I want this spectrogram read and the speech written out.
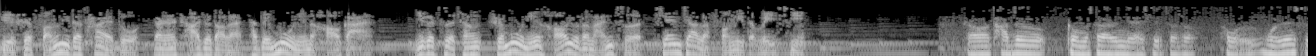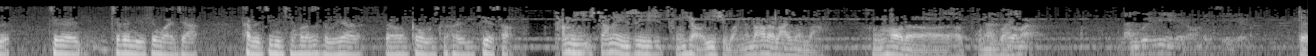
许是冯丽的态度让人察觉到了他对穆宁的好感。一个自称是穆宁好友的男子添加了冯丽的微信，然后他就跟我们三个人联系，就说我我认识这个这个女性玩家，她的基本情况是怎么样的，然后跟我们四个人介绍。他们相当于是一起从小一起玩到大的那种吧，很好的朋友关系。男闺蜜这种类似于这种。对。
